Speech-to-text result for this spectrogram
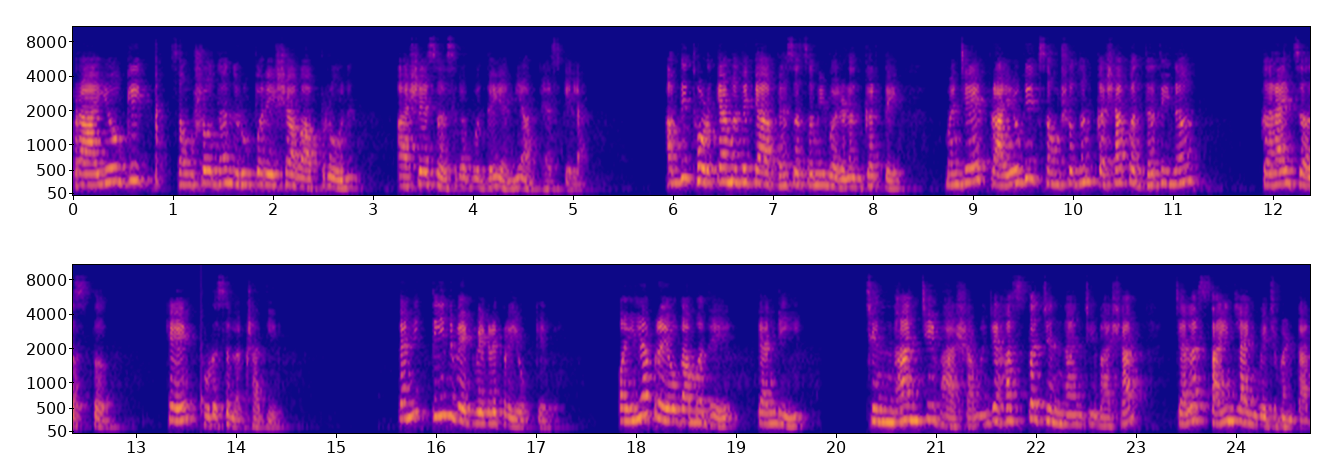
प्रायोगिक संशोधन रूपरेषा वापरून आशय सहस्रबुद्धे यांनी अभ्यास केला. अगदी थोडक्यामध्ये त्या अभ्यासाचं मी वर्णन करते. म्हणजे प्रायोगिक संशोधन कशा पद्धतीनं करायचं असतं हे थोडस लक्षात येईल. त्यांनी तीन वेगवेगळे प्रयोग केले. पहिल्या प्रयोगामध्ये त्यांनी चिन्हांची भाषा म्हणजे हस्तचिन्हांची भाषा ज्याला साईन लँग्वेज म्हणतात.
